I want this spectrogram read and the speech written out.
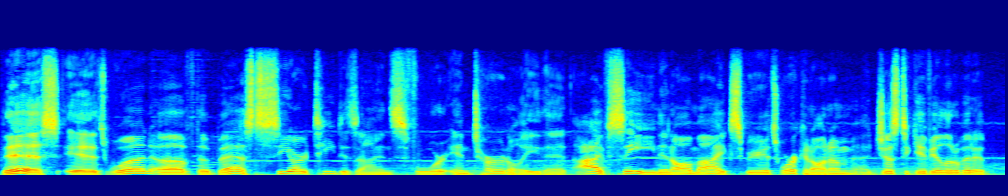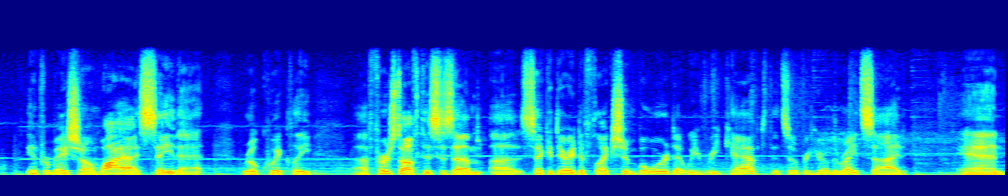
This is one of the best CRT designs for internally that I've seen in all my experience working on them. Uh, just to give you a little bit of information on why I say that real quickly. Uh, first off, this is a, secondary deflection board that we recapped that's over here on the right side. And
